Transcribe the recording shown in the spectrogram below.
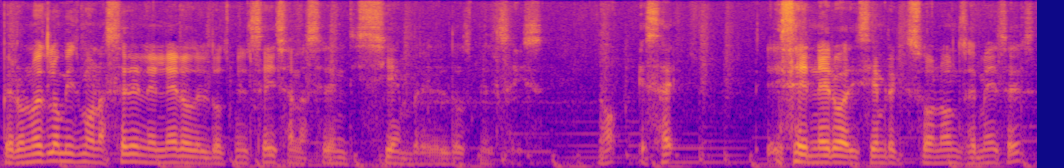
pero no es lo mismo nacer en enero del 2006 a nacer en diciembre del 2006. ¿no? Ese, enero a diciembre, que son 11 meses,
